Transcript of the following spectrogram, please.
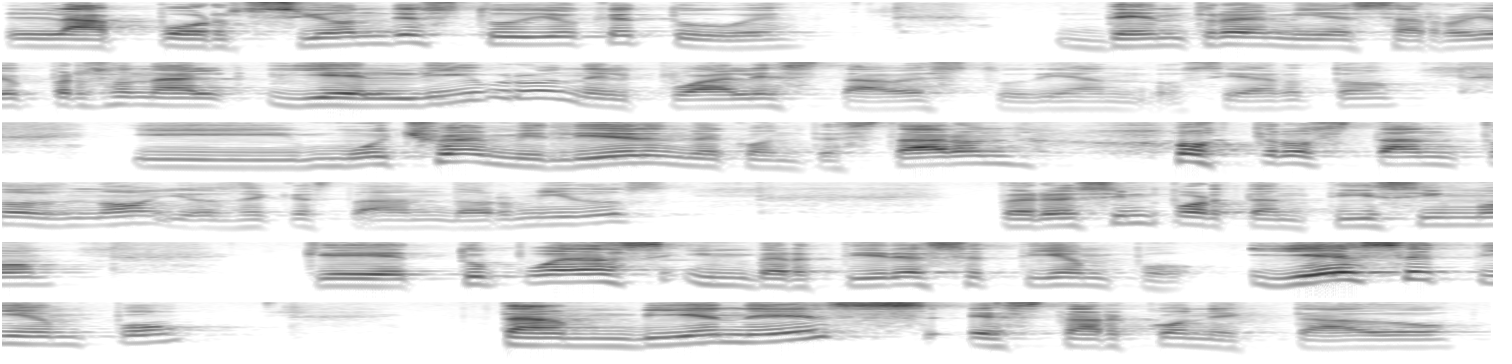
la porción de estudio que tuve dentro de mi desarrollo personal y el libro en el cual estaba estudiando, ¿cierto? Y muchos de mis líderes me contestaron, otros tantos no, yo sé que estaban dormidos, pero es importantísimo que tú puedas invertir ese tiempo y ese tiempo también es estar conectado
